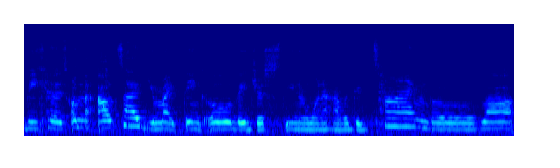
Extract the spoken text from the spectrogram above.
Because on the outside you might think oh they just you know want to have a good time and blah, blah blah blah.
